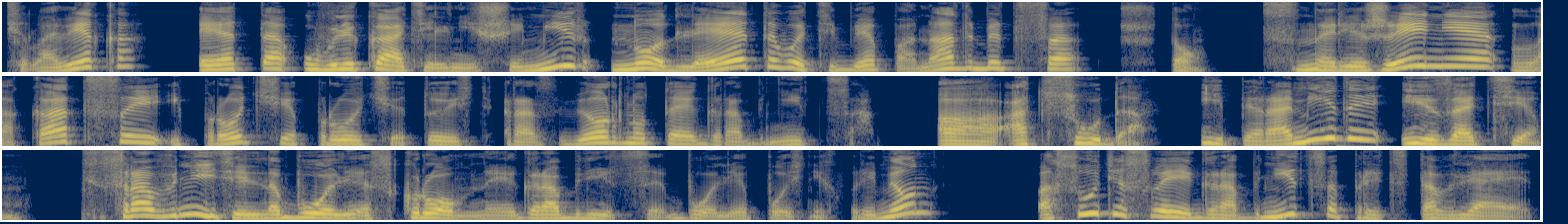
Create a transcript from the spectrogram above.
человека – это увлекательнейший мир, но для этого тебе понадобится что? Снаряжение, локации и прочее, прочее, то есть развернутая гробница. А отсюда и пирамиды, и затем сравнительно более скромные гробницы более поздних времен, по сути своей гробница представляет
